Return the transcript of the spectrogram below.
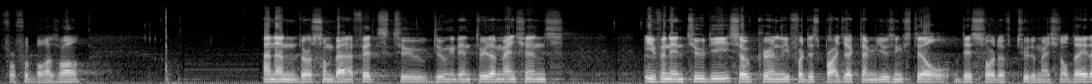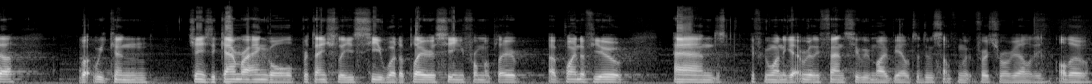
for football as well. And then there are some benefits to doing it in three dimensions, even in 2D. So currently for this project, I'm using still this sort of two-dimensional data, but we can change the camera angle, potentially see what a player is seeing from a player uh, point of view. And if we want to get really fancy, we might be able to do something with virtual reality, although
